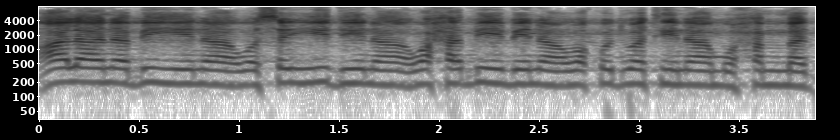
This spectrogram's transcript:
على نبينا وسيدنا وحبيبنا وقدوتنا محمد.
